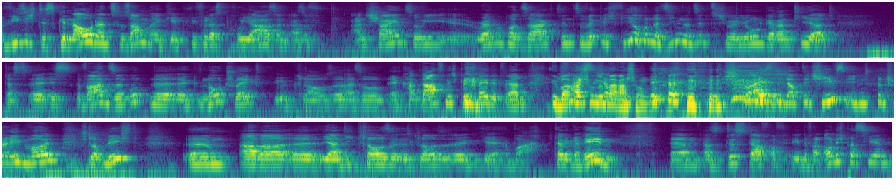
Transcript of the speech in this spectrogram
wie sich das genau dann zusammen ergibt, wie viel das pro Jahr sind. Also anscheinend, so wie äh, Rappaport sagt, sind es wirklich 477 Millionen garantiert. Das äh, ist Wahnsinn und eine äh, No-Trade-Klausel, also er kann, darf nicht getradet werden. Überraschung, nicht, Überraschung. Die, ich weiß nicht, ob die Chiefs ihn traden wollen. Ich glaube nicht. Ähm, aber äh, ja, die Klausel, Klausel äh, boah, ich kann nicht mehr reden. Ähm, also das darf auf jeden Fall auch nicht passieren.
